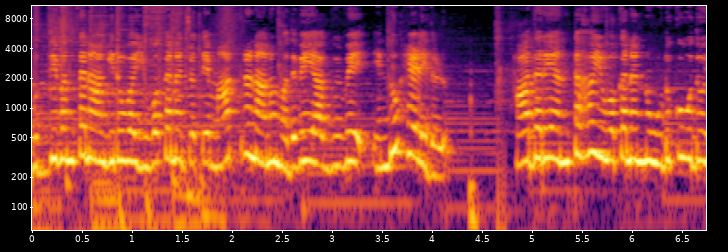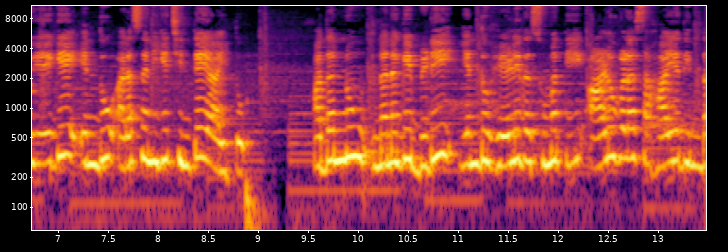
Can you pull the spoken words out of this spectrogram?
ಬುದ್ಧಿವಂತನಾಗಿರುವ ಯುವಕನ ಜೊತೆ ಮಾತ್ರ ನಾನು ಮದುವೆಯಾಗುವೆ ಎಂದು ಹೇಳಿದಳು. ಆದರೆ ಅಂತಹ ಯುವಕನನ್ನು ಹುಡುಕುವುದು ಹೇಗೆ ಎಂದು ಅರಸನಿಗೆ ಚಿಂತೆಯಾಯಿತು. ಅದನ್ನು ನನಗೆ ಬಿಡಿ ಎಂದು ಹೇಳಿದ ಸುಮತಿ ಆಳುಗಳ ಸಹಾಯದಿಂದ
